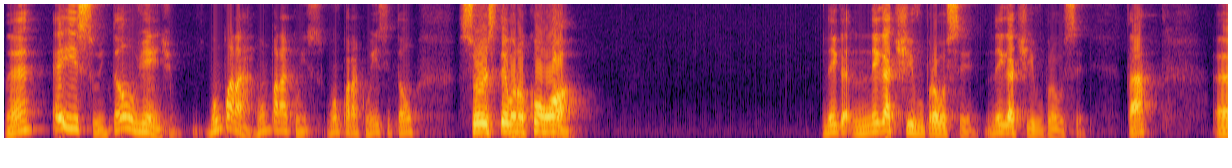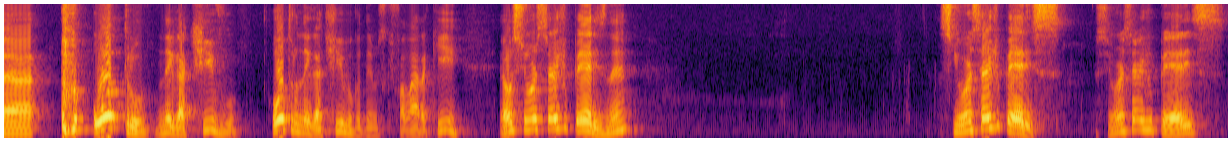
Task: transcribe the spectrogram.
Né? É isso. Então, gente, vamos parar. Vamos parar com isso. Vamos parar com isso. Então, senhor Esteban Ocon, ó. negativo para você. Negativo para você. Tá? Uh, outro negativo, outro negativo que temos que falar aqui é o senhor Sérgio Pérez, né? Senhor Sérgio Pérez. O senhor Sérgio Pérez,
